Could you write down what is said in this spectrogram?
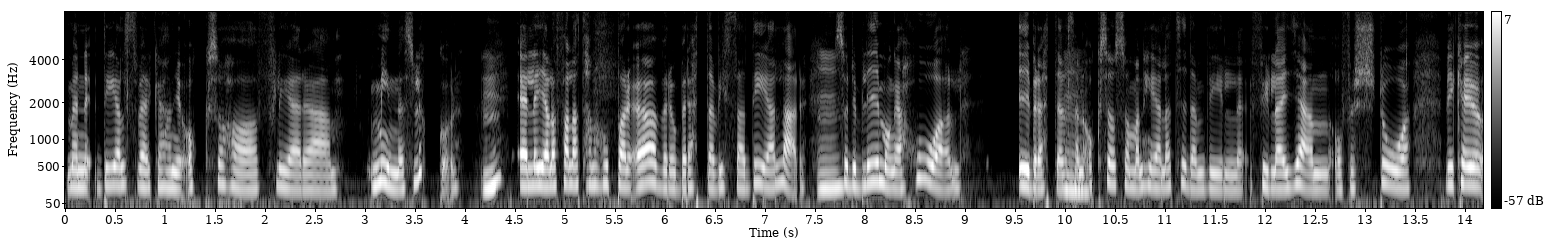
men dels verkar han ju också ha flera minnesluckor. Mm. Eller i alla fall att han hoppar över och berättar vissa delar. Mm. Så det blir många hål i berättelsen Mm. också som man hela tiden vill fylla igen och förstå. Vi kan ju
